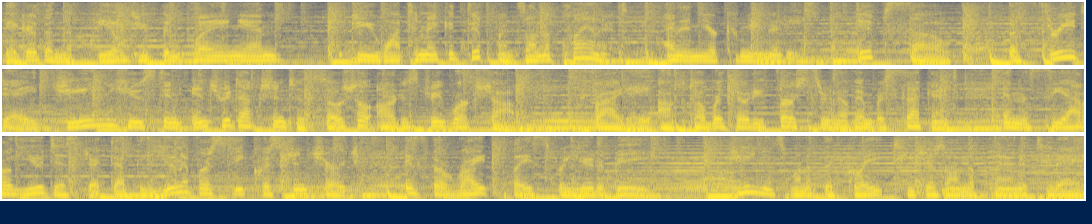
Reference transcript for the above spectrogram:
bigger than the field you've been playing in? Do you want to make a difference on the planet and in your community? If so, the three-day Jean Houston Introduction to Social Artistry Workshop, Friday, October 31st through November 2nd in the Seattle U District at the University Christian Church is the right place for you to be. Jean is one of the great teachers on the planet today.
